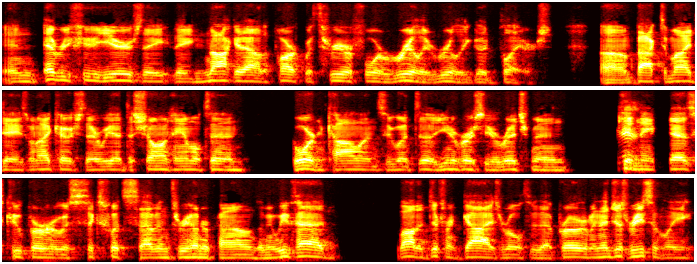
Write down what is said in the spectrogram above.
and every few years they they knock it out of the park with three or four really really good players. Um, back to my days when I coached there, we had Deshaun Hamilton, Gordon Collins, who went to University of Richmond, kid named Des Cooper, who was six foot seven, 300 pounds. I mean, we've had a lot of different guys roll through that program. And then just recently,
